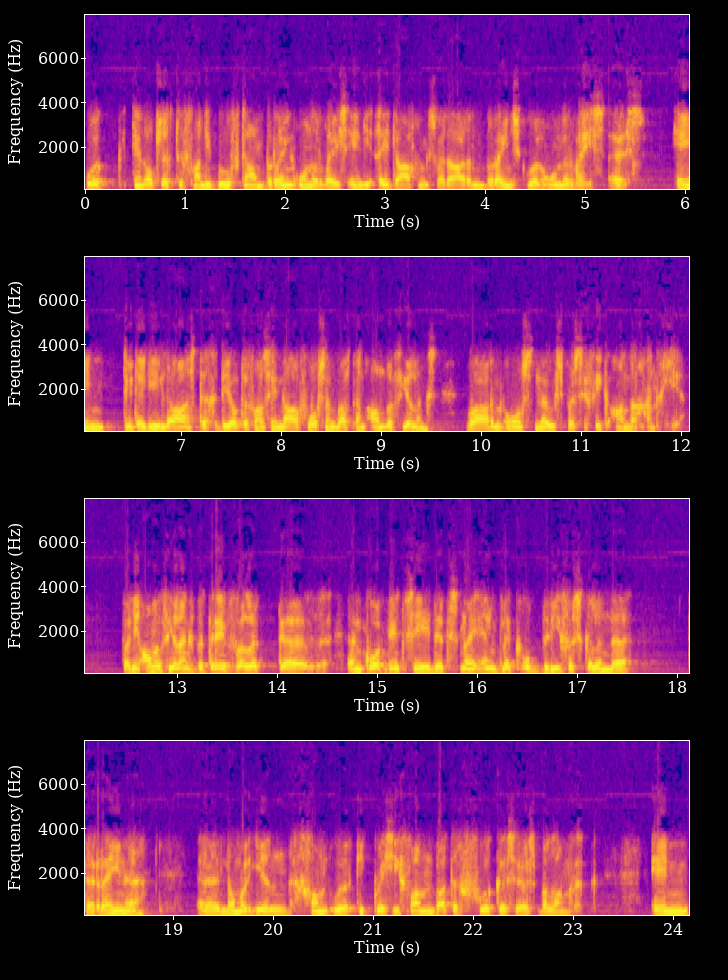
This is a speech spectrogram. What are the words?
ook ten opsigte van die behoefte aan breinonderwys en die uitdagings wat daar in breinskoolonderwys is. En toe dit die laaste gedeelte van sy navorsing was dan aanbevelings waarin ons nou spesifiek aandag gaan gee. Wat die aanbevelings betref wil ek uh, in kort net sê dit sny eintlik op drie verskillende terreine. Uh, nommer 1 gaan oor die kwessie van watter fokus is belangrik. En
